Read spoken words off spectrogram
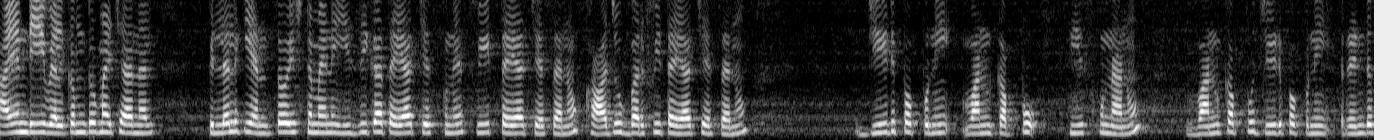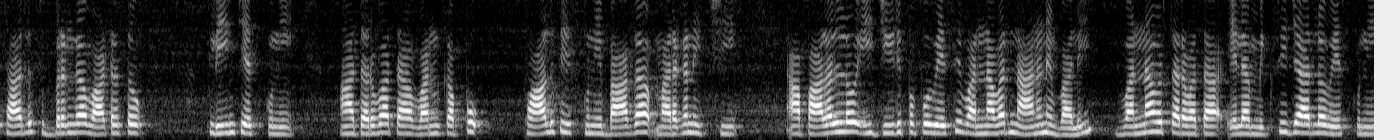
హాయ్ అండి వెల్కమ్ టు మై ఛానల్. పిల్లలకి ఎంతో ఇష్టమైన ఈజీగా తయారు చేసుకునే స్వీట్ తయారు చేశాను. కాజు బర్ఫీ తయారు చేశాను. జీడిపప్పుని వన్ కప్పు తీసుకున్నాను. వన్ కప్పు జీడిపప్పుని రెండు సార్లు శుభ్రంగా వాటర్తో క్లీన్ చేసుకుని ఆ తర్వాత వన్ కప్పు పాలు తీసుకుని బాగా మరగనిచ్చి ఆ పాలల్లో ఈ జీడిపప్పు వేసి వన్ అవర్ నాననివ్వాలి. వన్ అవర్ తర్వాత ఇలా మిక్సీ జార్లో వేసుకుని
